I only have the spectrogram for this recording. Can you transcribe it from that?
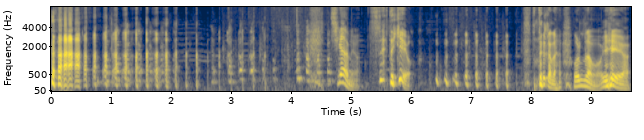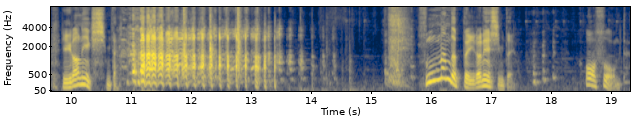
違うのよ。連れてけよ。だから俺らも「いやいやいらねえし」みたいな。そんなんだったらいらねえしみたいな。ああそうみたいな。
